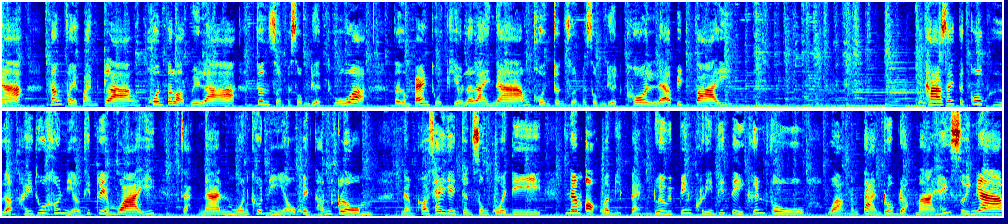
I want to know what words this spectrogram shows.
นะ ตั้งไฟปานกลาง คนตลอดเวลา จนส่วนผสมเดือดทั่ว เติมแป้งถั่วเขียวละลายน้ำ คนจนส่วนผสมเดือดข้นแล้วปิดไฟาไส้ตะโก้เผือกให้ทั่วข้าวเหนียวที่เตรียมไว้ จากนั้นม้วนข้าวเหนียวเป็นท่อนกลมนำเข้าแช่เย็นจนทรงตัวดีนำออกมาบีบแป้งด้วยวิปปิ้งครีมที่ตีขึ้นฟู วางน้ำตาลรูปดอกไม้ให้สวยงาม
